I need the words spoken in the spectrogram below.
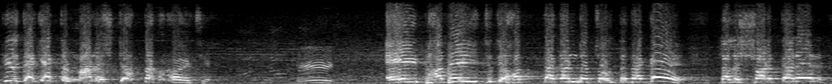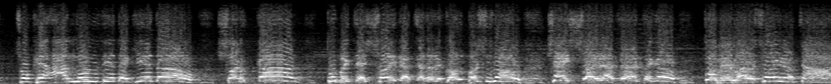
কিন্তু দেখি একজন মানুষকে হত্যা করা হয়েছে। এইভাবেই যদি হত্যাকাণ্ড চলতে থাকে তাহলে সরকারের আঙুল দিয়ে দেখিয়ে দাও, সরকার, তুমি যে স্বৈরাচারের গল্প শোনাও, সেই স্বৈরাচার থেকে তুমি ভালো স্বৈরাচার।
